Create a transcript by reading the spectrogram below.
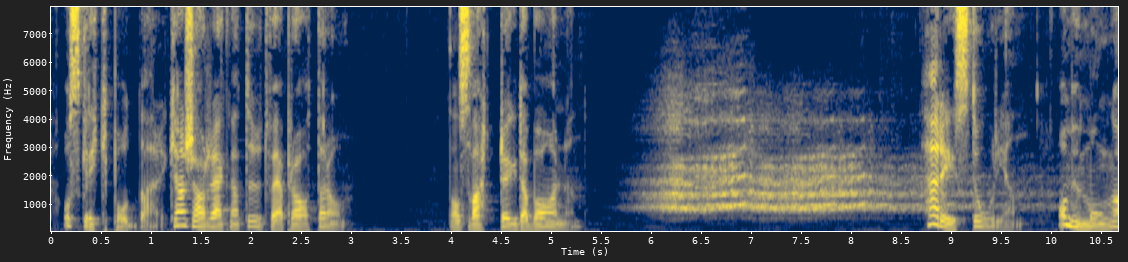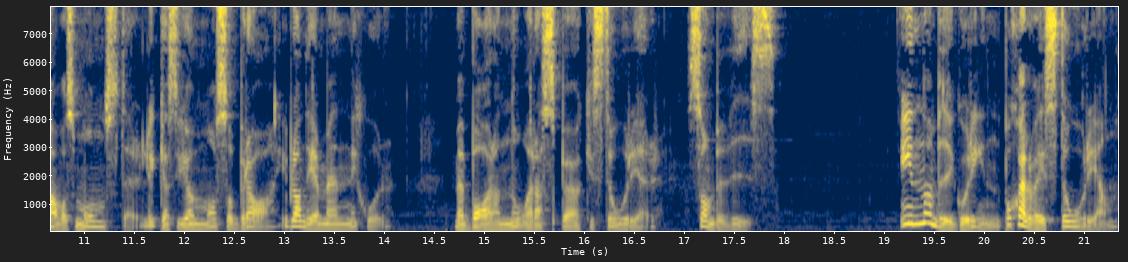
och skräckpoddar kanske har räknat ut vad jag pratar om. De svartögda barnen. Här är historien om hur många av oss monster lyckas gömma oss så bra ibland er människor med bara några spökhistorier som bevis. Innan vi går in på själva historien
